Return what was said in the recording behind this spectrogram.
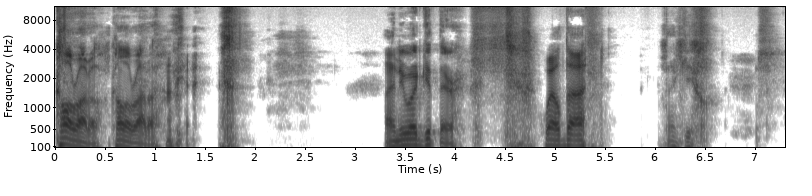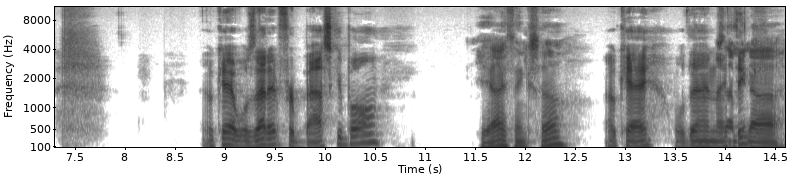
Colorado, Colorado. Okay. I knew I'd get there. Well done. Thank you. Okay. Was that it for basketball? Yeah, I think so. Okay. Well, then Does I that think mean, uh,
